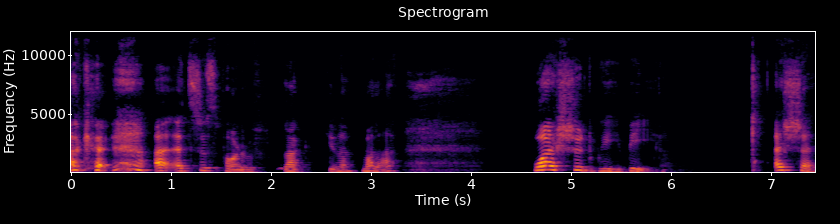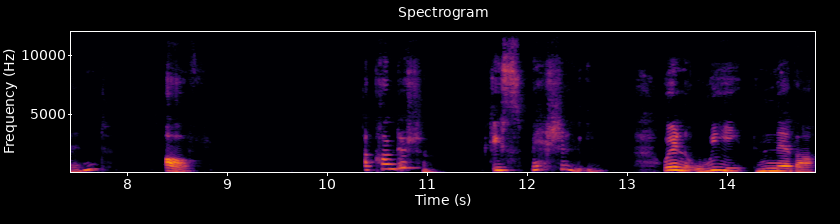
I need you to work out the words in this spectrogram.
okay, uh, it's just part of, like, you know, my life. Why should we be ashamed of a condition, especially when we never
